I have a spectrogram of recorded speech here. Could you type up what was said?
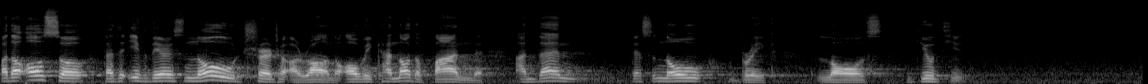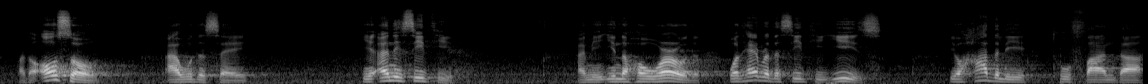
But also that if there is no church around or we cannot find, and then there's no break laws guilty. But also, I would say, in any city, I mean, in the whole world, whatever the city is, you hardly to find uh,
